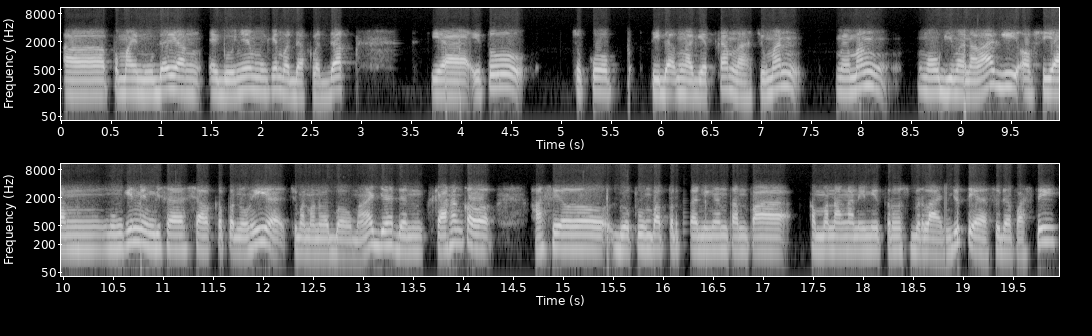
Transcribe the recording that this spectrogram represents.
uh, pemain muda yang egonya mungkin ledak-ledak. Ya itu cukup tidak mengagetkan lah. Cuman memang mau gimana lagi opsi yang mungkin yang bisa Schalke penuhi ya cuma Manuel Baum aja. Dan sekarang kalau hasil 24 pertandingan tanpa kemenangan ini terus berlanjut ya sudah pasti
